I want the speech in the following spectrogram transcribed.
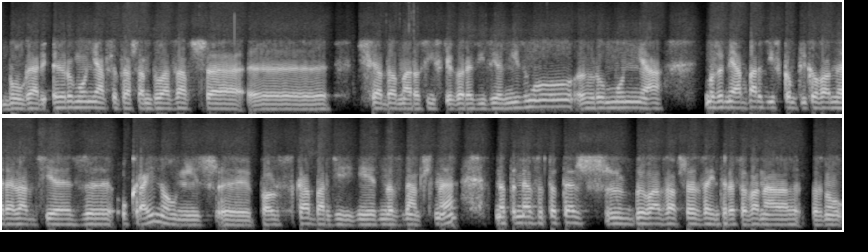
Bułgari Rumunia, przepraszam, była zawsze yy, świadoma rosyjskiego rewizjonizmu. Rumunia może miała bardziej skomplikowane relacje z Ukrainą niż y, Polska, bardziej niejednoznaczne. Natomiast to też była zawsze zainteresowana pewną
